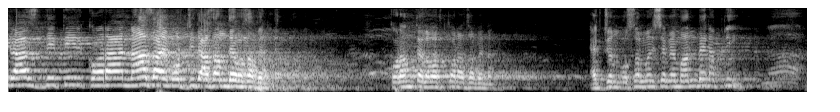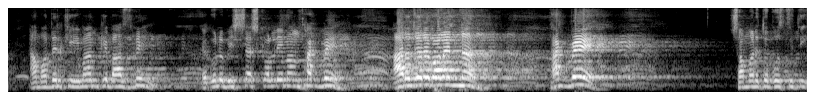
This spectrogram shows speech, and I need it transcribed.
রাজনীতির করা না যায় মসজিদে আজান দেওয়া যাবে না। কোরআন তেলাওয়াত করা যাবে না। একজন মুসলমান হিসেবে মানবেন আপনি? আমাদের কি ইমানকে বাঁচবে? এগুলো বিশ্বাস করলে ইমান থাকবে? আরও জোরে বলেন না। থাকবে? সম্মানিত উপস্থিতি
